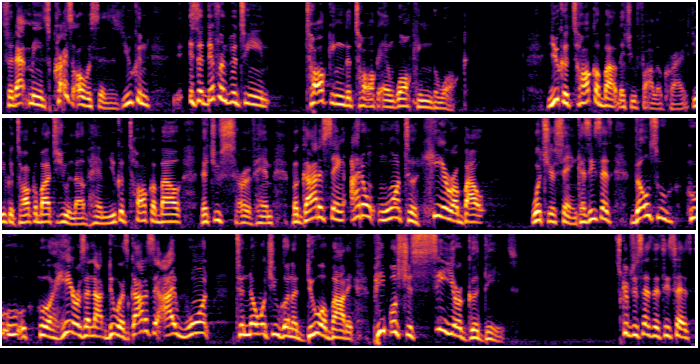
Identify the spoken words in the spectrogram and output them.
So that means Christ always says this. You can, it's a difference between talking the talk and walking the walk. You could talk about that you follow Christ. You could talk about that you love him. You could talk about that you serve him. But God is saying, I don't want to hear about what you're saying. Because he says, those who, who, who are hearers and not doers, God is saying, I want to know what you're going to do about it. People should see your good deeds. Scripture says this. He says,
